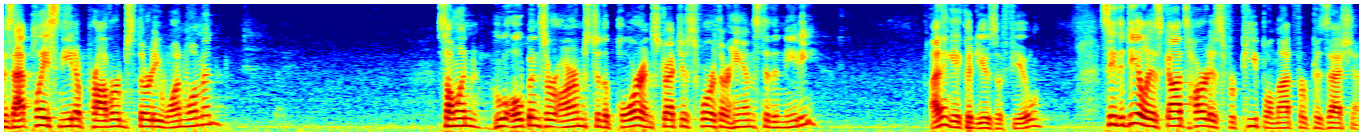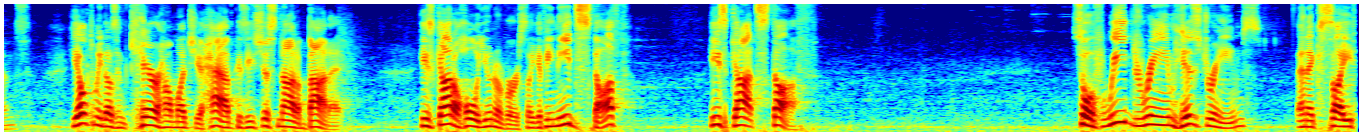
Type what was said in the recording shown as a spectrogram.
Does that place need a Proverbs 31 woman? Someone who opens her arms to the poor and stretches forth her hands to the needy? I think it could use a few. See, the deal is God's heart is for people, not for possessions. He ultimately doesn't care how much you have because he's just not about it. He's got a whole universe. Like if he needs stuff, he's got stuff. So if we dream his dreams and excite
